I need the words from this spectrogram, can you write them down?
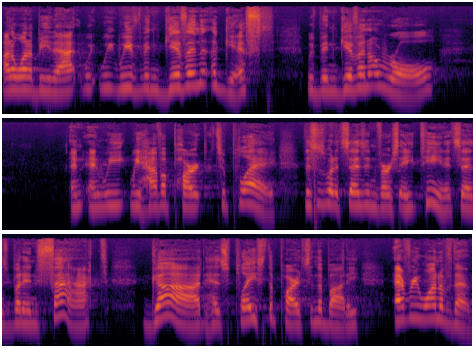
I don't want to be that. We, we, we've been given a gift, we've been given a role, and, and we, we have a part to play. This is what it says in verse 18. It says, But in fact, God has placed the parts in the body, every one of them,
